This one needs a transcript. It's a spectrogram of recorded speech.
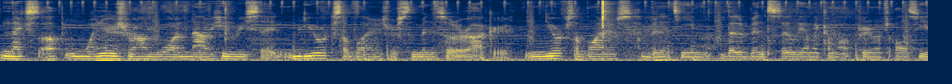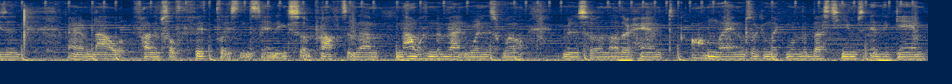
Next up, winners round 1. Now he reset New York Subliners versus the Minnesota ROKKR. The New York Subliners have been a team that have been steadily on the come up pretty much all season and have now find themselves fifth place in the standings, so props to them. Now with an event win as well. Minnesota, on the other hand, on land was looking like one of the best teams in the game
